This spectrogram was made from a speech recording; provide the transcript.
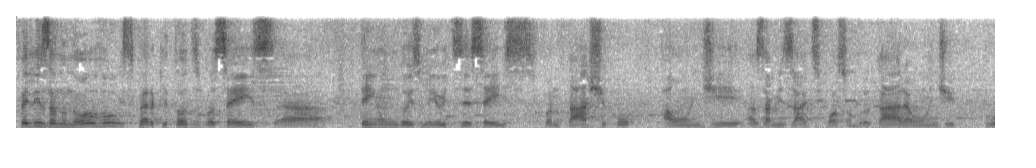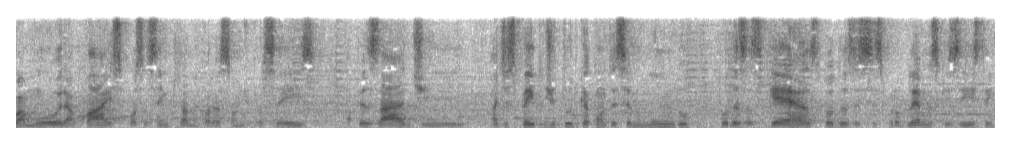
Feliz ano novo, espero que todos vocês uh, tenham um 2016 fantástico, aonde as amizades possam brotar, aonde o amor, a paz possa sempre estar no coração de vocês, apesar de, a despeito de tudo que acontecer no mundo, todas as guerras, todos esses problemas que existem,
